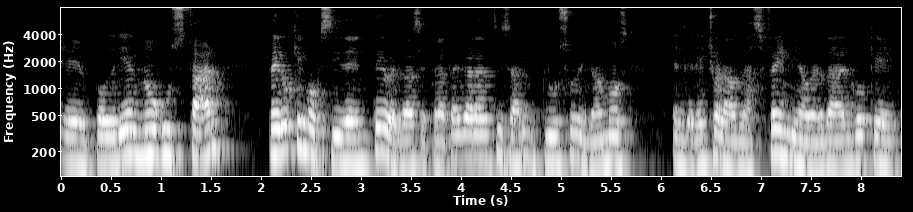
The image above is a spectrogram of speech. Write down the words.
eh, podrían no gustar, pero que en Occidente, ¿verdad? Se trata de garantizar incluso, digamos, el derecho a la blasfemia, ¿verdad? Algo que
